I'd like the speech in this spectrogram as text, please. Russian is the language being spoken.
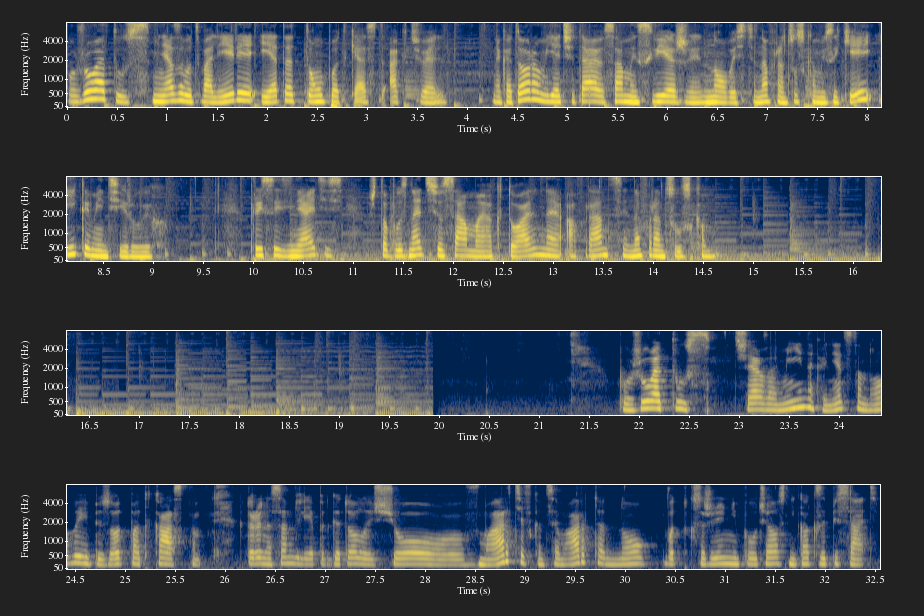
Bonjour à tous, меня зовут Валерия, и это Том подкаст «Актуэль», на котором я читаю самые свежие новости на французском языке и комментирую их. Присоединяйтесь, чтобы узнать все самое актуальное о Франции на французском. Bonjour à tous! Chers amis, наконец-то новый эпизод подкаста, который на самом деле я подготовила еще в марте, в конце марта, но вот, к сожалению, не получалось никак записать.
